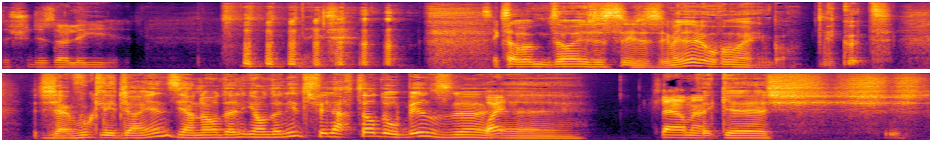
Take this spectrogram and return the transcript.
Je suis désolé. Ça va me dire, ouais, je sais, je sais. Mais là, ouais, bon, écoute. J'avoue que les Giants, ils en ont donné, ils ont donné du fil à retordre aux Bills, là. Ouais. Euh, clairement. Fait que. je- je-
